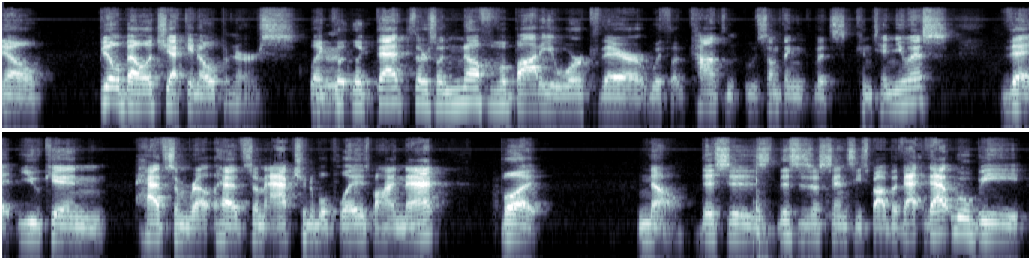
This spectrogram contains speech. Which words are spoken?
know, Bill Belichick in openers, like mm-hmm. like that. There's enough of a body of work there with a content with something that's continuous that you can have some have some actionable plays behind that. But no, this is this is a Cincy spot. But that that will be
